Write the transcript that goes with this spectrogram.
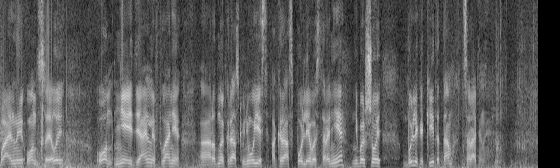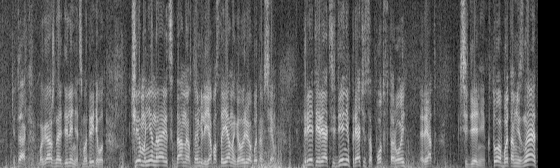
бальный, он целый, он не идеальный в плане э, родной краски. У него есть окрас по левой стороне небольшой, были какие-то там царапины. Итак, багажное отделение. Смотрите, вот чем мне нравится данный автомобиль. Я постоянно говорю об этом всем. Третий ряд сидений прячется под второй ряд сидений. Кто об этом не знает,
